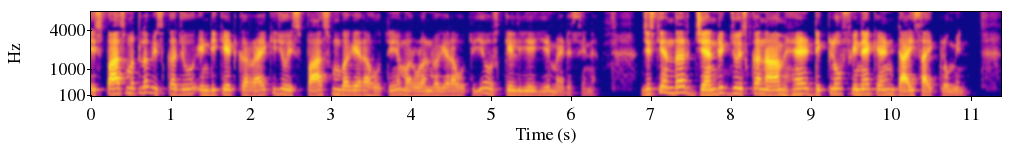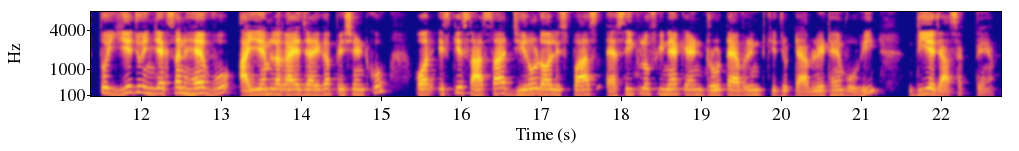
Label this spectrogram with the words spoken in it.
स्पास मतलब इसका जो इंडिकेट कर रहा है कि जो स्पास वगैरह होती है, मरोड़न वगैरह होती है, उसके लिए ये मेडिसिन है। जिसके अंदर जेनरिक जो इसका नाम है डिक्लोफिनेक एंड डाइसाइक्लोमिन। तो ये जो इंजेक्शन है, वो आईएम लगाया जाएगा पेशेंट को और इसके साथ साथ Zerodol Spas aceclofenac and drotaverine की जो टैबलेट हैं, वो भी दिए जा सकते हैं।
